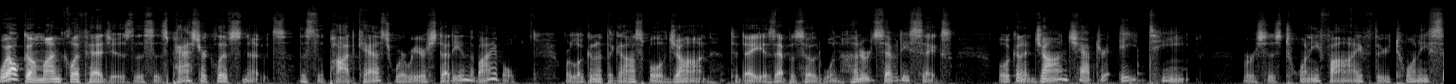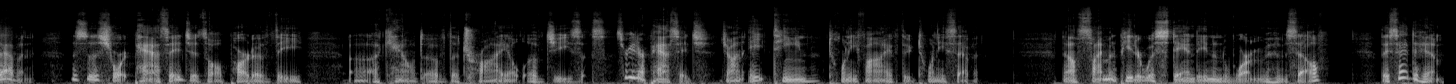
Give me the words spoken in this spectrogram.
Welcome, I'm Cliff Hedges. This is Pastor Cliff's Notes. This is the podcast where we are studying the Bible. We're looking at the Gospel of John. Today is episode 176. We're looking at John chapter 18, verses 25 through 27. This is a short passage. It's all part of the uh, account of the trial of Jesus. Let's read our passage, John 18, 25 through 27. Now Simon Peter was standing and warming himself. They said to him,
